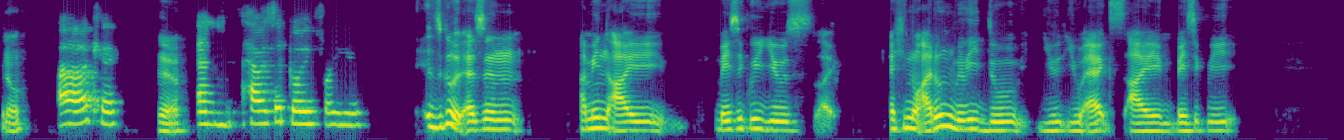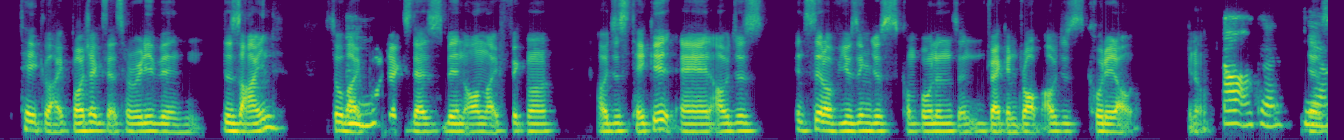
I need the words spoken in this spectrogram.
You know. Oh, okay. Yeah. And how is it going for you? It's good. As in, I mean, I basically use like actually no, I don't really do U UX. I basically take like projects that's already been designed. So like mm-hmm. projects that's been on like Figma, I'll just take it and I'll just instead of using just components and drag and drop, I'll just code it out. You know. Oh, okay. Yeah.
